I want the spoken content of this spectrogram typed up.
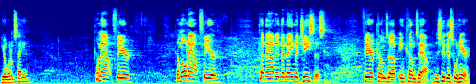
You hear what I'm saying? Come out, fear. Come on out, fear. Come out in the name of Jesus. Fear comes up and comes out. Let's do this one here.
